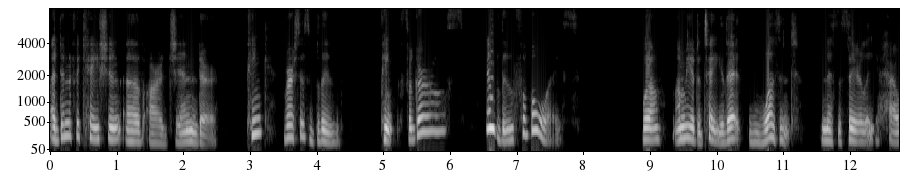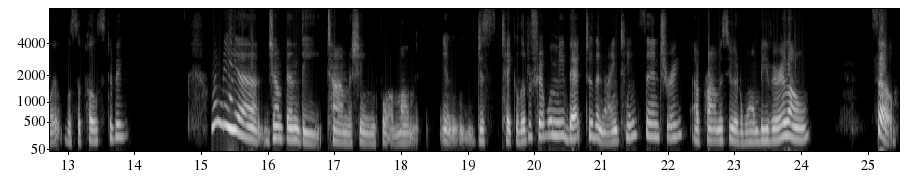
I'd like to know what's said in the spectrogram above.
Identification of our gender. Pink versus blue. Pink for girls and blue for boys. Well, I'm here to tell you that wasn't necessarily how it was supposed to be. Let me uh, jump in the time machine for a moment and just take a little trip with me back to the 19th century. I promise you it won't be very long. So,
